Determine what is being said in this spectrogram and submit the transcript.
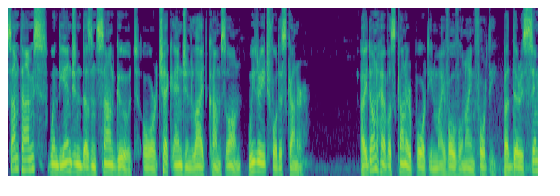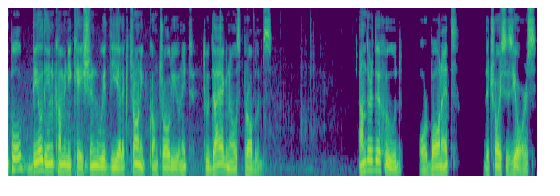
Sometimes, when the engine doesn't sound good or check engine light comes on, we reach for the scanner. I don't have a scanner port in my Volvo 940, but there is simple built-in communication with the electronic control unit to diagnose problems. Under the hood, or bonnet, the choice is yours,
